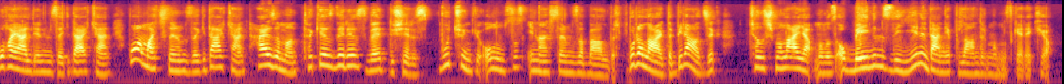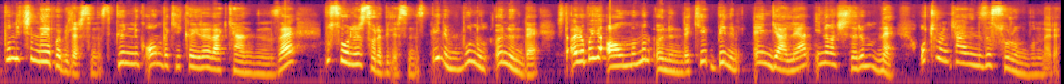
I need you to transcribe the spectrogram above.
bu hayallerimize giderken, bu amaçlarımıza giderken her zaman tökezleriz ve düşeriz. Bu çünkü olumsuz inançlarımıza bağlıdır. Buralarda birazcık çalışmalar yapmamız, o beynimizi yeniden yapılandırmamız gerekiyor. Bunun için ne yapabilirsiniz? Günlük 10 dakika ayırarak kendinize bu soruları sorabilirsiniz. Benim bunun önünde, işte arabayı almamın önündeki benim engelleyen inançlarım ne? Oturun kendinize sorun bunları.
